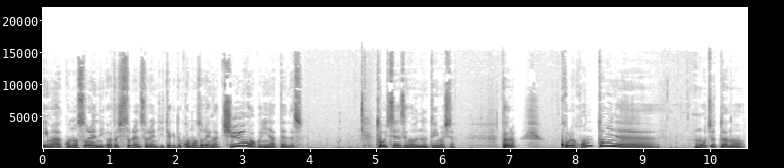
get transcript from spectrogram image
今、このソ連に、私ソ連、ソ連って言ったけど、このソ連が中国になってるんです。統一戦線がうんぬんと言いました。だから、これ本当にね、もうちょっとあの、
